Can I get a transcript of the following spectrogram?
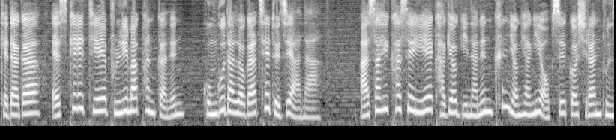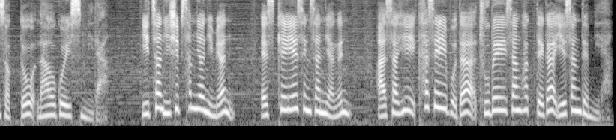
게다가 SKT의 분리막 판가는 공구 달러가 채 되지 않아 아사히 카세이의 가격 인하는 큰 영향이 없을 것이란 분석도 나오고 있습니다. 2023년이면 SK의 생산량은 아사히 카세이보다 2배 이상 확대가 예상됩니다.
